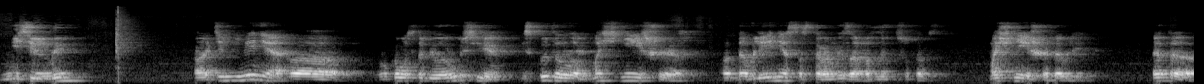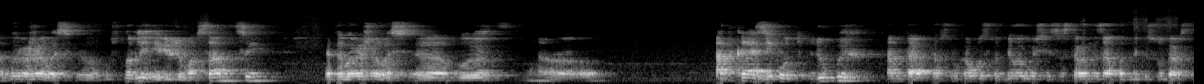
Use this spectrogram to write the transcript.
не сильны. Тем не менее, руководство Белоруссии испытывало мощнейшее давление со стороны западных государств. Мощнейшее давление. Это выражалось в установлении режима санкций, это выражалось э, в э, отказе от любых контактов с руководством Беларуси со стороны западных государств,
